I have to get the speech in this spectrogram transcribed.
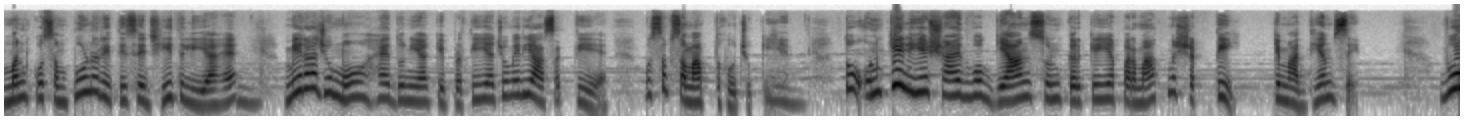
मन को संपूर्ण रीति से जीत लिया है। मेरा जो मोह है दुनिया के प्रति या जो मेरी आसक्ति है वो सब समाप्त हो चुकी है। तो उनके लिए शायद वो ज्ञान सुन करके या परमात्मा शक्ति के माध्यम से वो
